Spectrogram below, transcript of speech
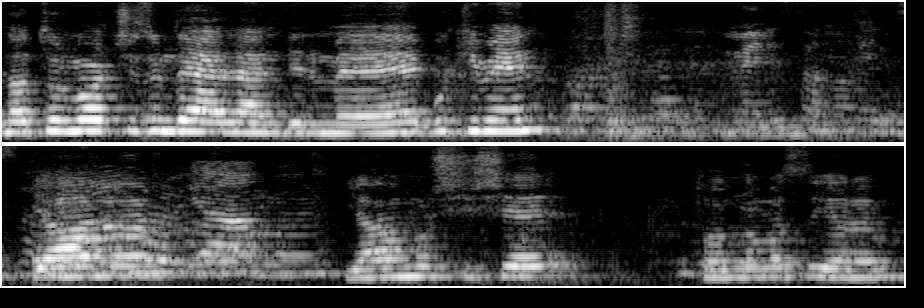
Natürmort çizim değerlendirme. Bu kimin? Melisa'nın. Yağmur. Yağmur. Yağmur şişe tonlaması yarım.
